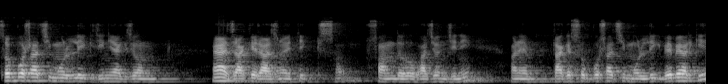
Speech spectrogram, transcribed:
সব্যসাচী মল্লিক যিনি একজন হ্যাঁ যাকে রাজনৈতিক সন্দেহভাজন যিনি মানে তাকে সব্যসাচী মল্লিক ভেবে আর কি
